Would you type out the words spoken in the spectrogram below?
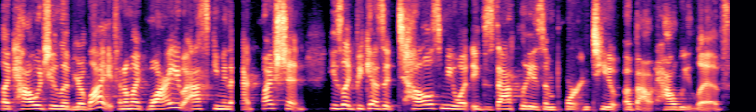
Like, how would you live your life? And I'm like, Why are you asking me that question? He's like, Because it tells me what exactly is important to you about how we live.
